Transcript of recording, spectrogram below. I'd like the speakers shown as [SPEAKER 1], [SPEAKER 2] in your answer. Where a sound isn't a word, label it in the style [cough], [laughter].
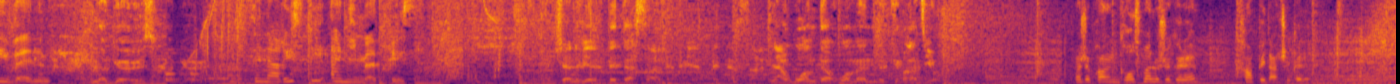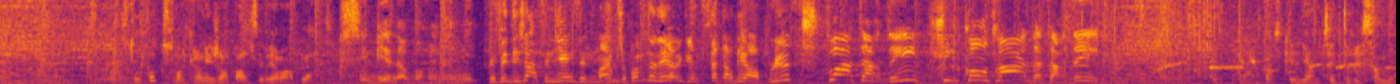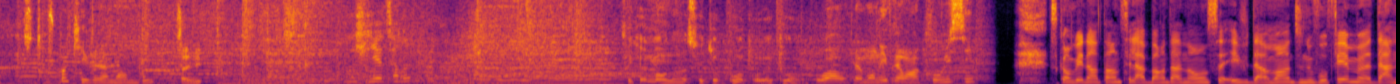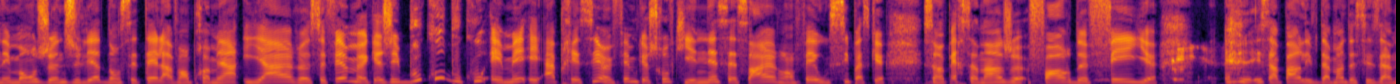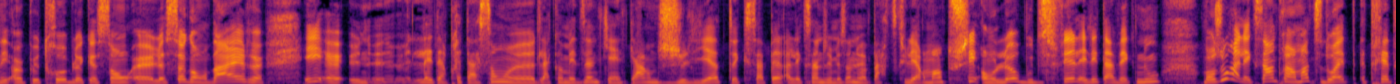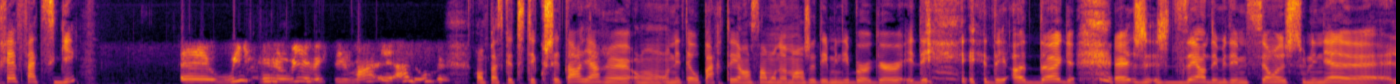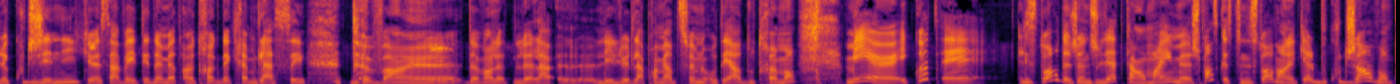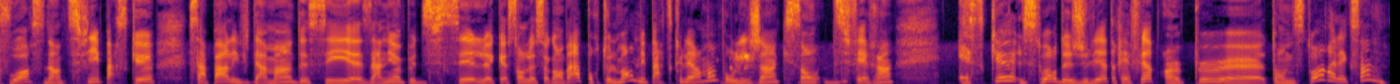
[SPEAKER 1] Écrivaine,
[SPEAKER 2] Blogueuse.
[SPEAKER 1] scénariste et animatrice.
[SPEAKER 2] Geneviève Peterson. La Wonder Woman de Cube Radio.
[SPEAKER 3] Moi, je prends une grosse molle au chocolat, trempée dans le chocolat. Tu trouves pas que souvent quand les gens parlent, c'est vraiment plat?
[SPEAKER 4] C'est bien d'avoir un ami.
[SPEAKER 3] Je fais déjà assez c'est le même. Je vais pas me tenir avec le petit attardé en plus.
[SPEAKER 4] Je suis pas attardé, je suis le contraire d'attardé.
[SPEAKER 3] Je pense que Liam s'intéresse à moi. Tu trouves pas qu'il est vraiment beau?
[SPEAKER 5] Salut.
[SPEAKER 4] Juliette, ça va?
[SPEAKER 6] Tu sais que le monde entier tourne pas autour de toi.
[SPEAKER 3] Wow, le monde est vraiment cool ici.
[SPEAKER 7] Ce qu'on vient d'entendre, c'est la bande-annonce, évidemment, du nouveau film d'Anne Aymon, Jeune Juliette, dont c'était l'avant-première hier. Ce film que j'ai beaucoup, beaucoup aimé et apprécié. Un film que je trouve qui est nécessaire, en fait, aussi, parce que c'est un personnage fort de fille. [laughs] Et ça parle évidemment de ces années un peu troubles que sont euh, le secondaire et euh, euh, l'interprétation de la comédienne qui incarne Juliette, qui s'appelle Alexandre Jameson, m'a particulièrement touchée. On l'a au bout du fil. Elle est avec nous. Bonjour Alexandre. Premièrement, tu dois être très, très fatiguée.
[SPEAKER 8] Euh, oui, [laughs] oui, effectivement. Euh, allô?
[SPEAKER 7] Parce que tu t'es couché tard hier, euh, on, on était au party ensemble, on a mangé des mini burgers et des, [laughs] et des hot dogs. Euh, je, je disais en début d'émission, je soulignais le coup de génie que ça avait été de mettre un troc de crème glacée [laughs] devant devant le- le- la- les lieux de la première du film au théâtre d'Outremont. Mais écoute. L'histoire de Jeune Juliette, quand même, je pense que c'est une histoire dans laquelle beaucoup de gens vont pouvoir s'identifier parce que ça parle évidemment de ces euh, années un peu difficiles que sont le secondaire pour tout le monde, mais particulièrement pour les gens qui sont différents. Est-ce que l'histoire de Juliette reflète un peu euh, ton histoire, Alexandre?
